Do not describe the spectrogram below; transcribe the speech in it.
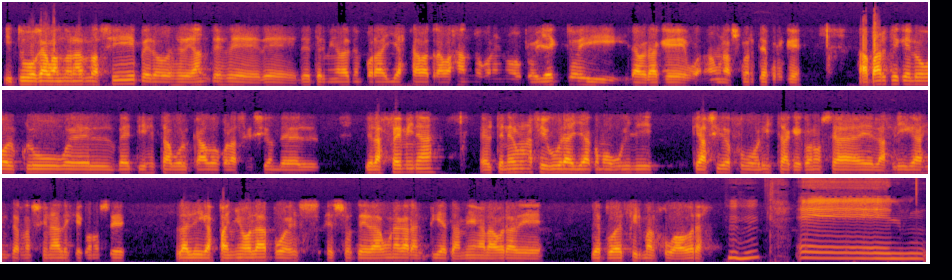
y tuvo que abandonarlo así, pero desde antes de, terminar la temporada ya estaba trabajando con el nuevo proyecto y, la verdad que, bueno, una suerte porque aparte que luego el club, el Betis está volcado con la sección de las féminas, el tener una figura ya como Willy que ha sido futbolista, que conoce eh, las ligas internacionales, que conoce la liga española, pues eso te da una garantía también a la hora de, poder firmar jugadoras. Eh,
